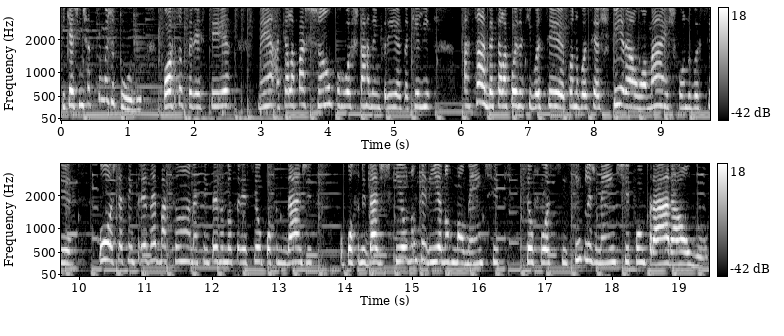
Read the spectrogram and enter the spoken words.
e que a gente, acima de tudo, possa oferecer né, aquela paixão por gostar da empresa, aquele ah, sabe aquela coisa que você, quando você aspira algo a mais, quando você, poxa, essa empresa é bacana, essa empresa me ofereceu oportunidade, oportunidades que eu não teria normalmente se eu fosse simplesmente comprar algo.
